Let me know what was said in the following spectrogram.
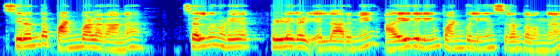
சிறந்த பண்பாளரான செல்வனுடைய பிள்ளைகள் எல்லாருமே அறிவிலையும் பண்புலையும் சிறந்தவங்க.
